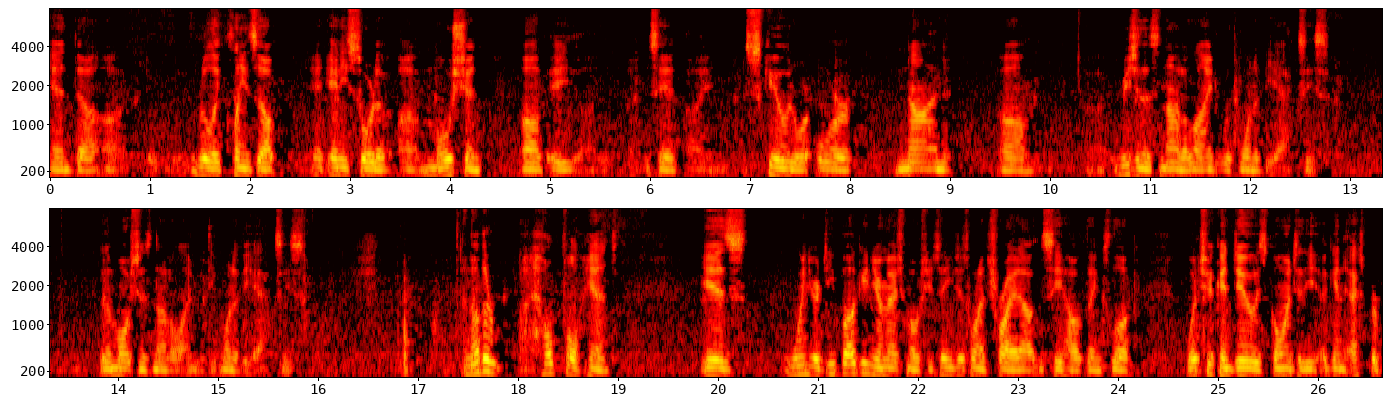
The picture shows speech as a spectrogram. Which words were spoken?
and uh, uh, really cleans up any sort of uh, motion of a, uh, say, a, a, skewed or, or non um, uh, region that's not aligned with one of the axes. The motion is not aligned with the, one of the axes. Another helpful hint is when you're debugging your mesh motion, say you just want to try it out and see how things look, what you can do is go into the, again, expert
